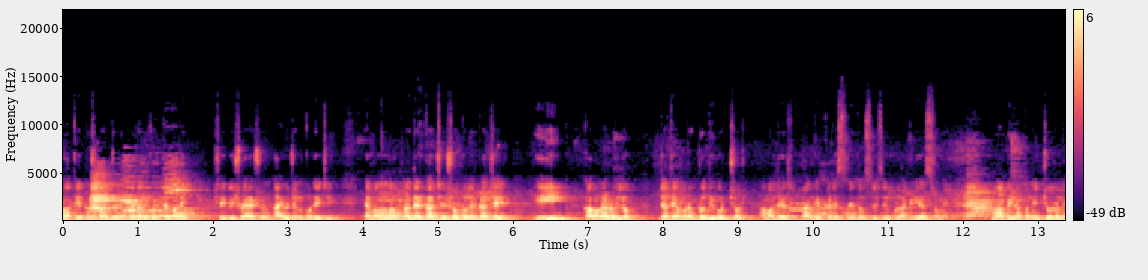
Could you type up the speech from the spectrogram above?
মাকে পুষ্পাঞ্জলি প্রদান করতে পারি। সেই বিষয়ে আয়োজন- আয়োজন করেছি এবং আপনাদের কাছে সকলের কাছে এই কামনা রইল যাতে আমরা প্রতি বছর আমাদের রাঙ্গের কাছে স্থিত শ্রী শ্রী ভোলাগিরি আশ্রমে মা বিনাপানির চরণে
